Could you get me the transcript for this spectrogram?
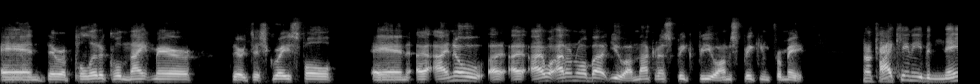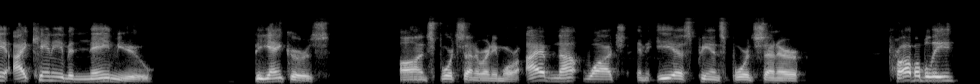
and they're a political nightmare. They're disgraceful, and I, I know I, I I don't know about you. I'm not going to speak for you. I'm speaking for me. Okay. I can't even name I can't even name you the anchors on Sports Center anymore. I have not watched an ESPN Sports Center probably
